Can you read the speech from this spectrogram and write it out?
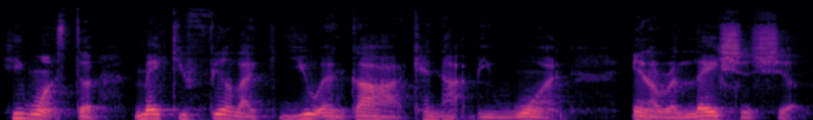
He wants to make you feel like you and God cannot be one in a relationship.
